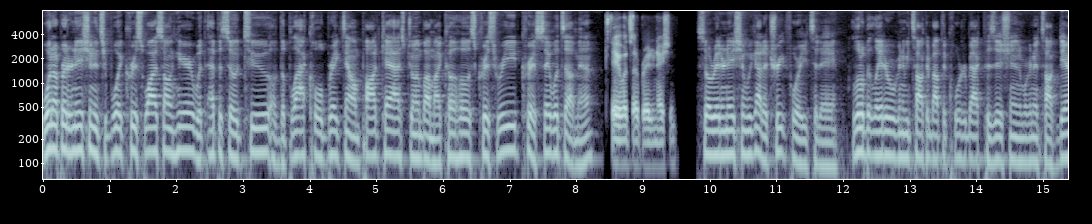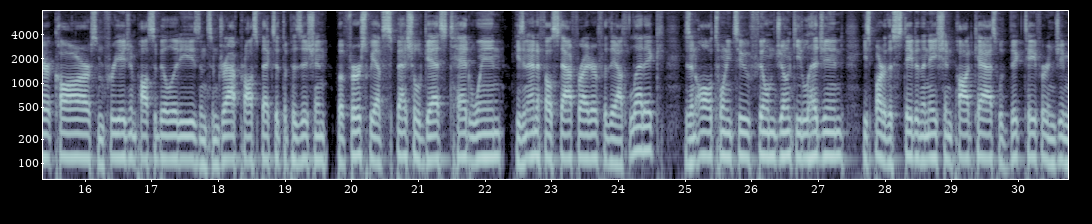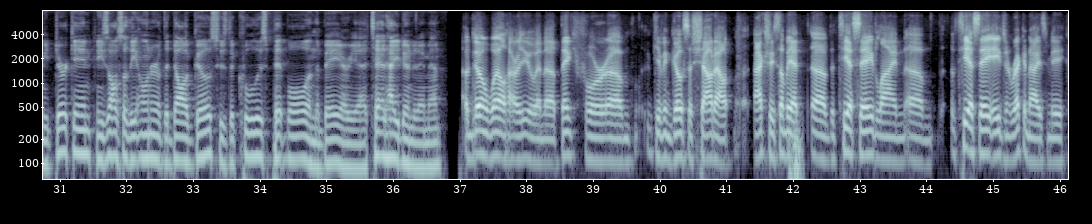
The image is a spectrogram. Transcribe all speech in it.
What up, Raider Nation? It's your boy Chris Wysong here with episode two of the Black Hole Breakdown podcast, joined by my co host, Chris Reed. Chris, say what's up, man. Hey, what's up, Raider Nation? So, Raider Nation, we got a treat for you today. A little bit later, we're going to be talking about the quarterback position. We're going to talk Derek Carr, some free agent possibilities, and some draft prospects at the position. But first, we have special guest Ted Nguyen. He's an NFL staff writer for The Athletic. He's an all 22 film junkie legend. He's part of the State of the Nation podcast with Vic Tafur and Jimmy Durkin. He's also the owner of the dog Ghost, who's the coolest pit bull in the Bay Area. Ted, how you doing today, man? I'm doing well. How are you? And uh, thank you for um, giving Ghost a shout out. Actually, somebody at uh, the TSA line, um, the TSA agent recognized me,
